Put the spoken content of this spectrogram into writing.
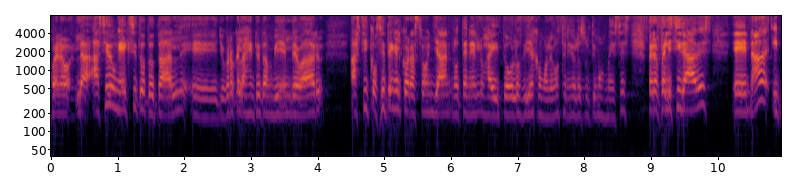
Bueno, la- ha sido un éxito total. eh, yo creo que la gente también le va a dar así cosita en el corazón ya no tenerlos ahí todos los días como lo hemos tenido los últimos meses. Pero felicidades. eh, nada, y,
